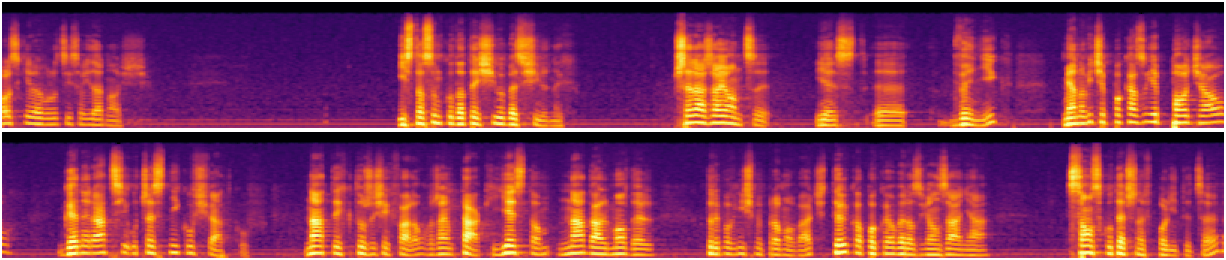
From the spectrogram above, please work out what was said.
Polskiej Rewolucji Solidarności i stosunku do tej siły bezsilnych. Przerażający jest e, wynik, mianowicie pokazuje podział generacji uczestników świadków na tych, którzy się chwalą, uważają, tak, jest to nadal model, który powinniśmy promować, tylko pokojowe rozwiązania są skuteczne w polityce.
